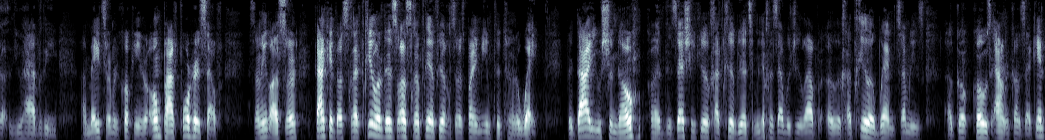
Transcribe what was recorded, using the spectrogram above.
uh, you have the uh, maid servant cooking in her own pot for herself, something usher, danke das ratchila, there's us ratchila it's probably even to turn away. But that you should know, uh, the zesh feel chatchila b'yotzim nichlas that which you allow chatchila when somebody's uh, go, goes out and comes back in.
